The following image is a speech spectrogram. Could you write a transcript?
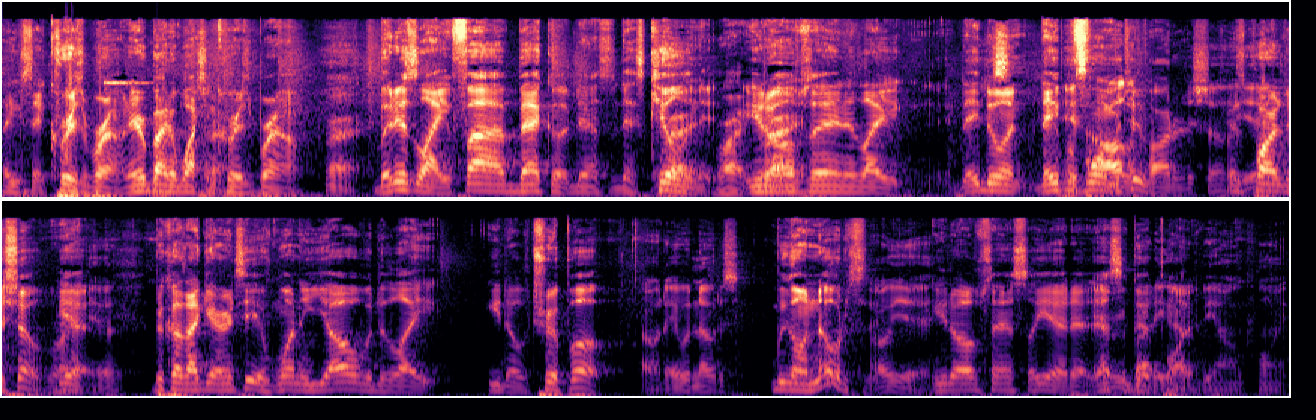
like you said, Chris Brown. Everybody watching Chris Brown. right. But it's like five backup dancers that's killing Right, it. right, you know what I'm saying? And like they doing, they It's performing all a too. part of the show. It's yeah. part of the show. Right, yeah. yeah. Because I guarantee if one of y'all would like, you know, trip up, Oh, they would notice. we gonna notice it. Oh, yeah. You know what I'm saying? So yeah, that, that's Everybody a good point. Everybody got to be on point.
